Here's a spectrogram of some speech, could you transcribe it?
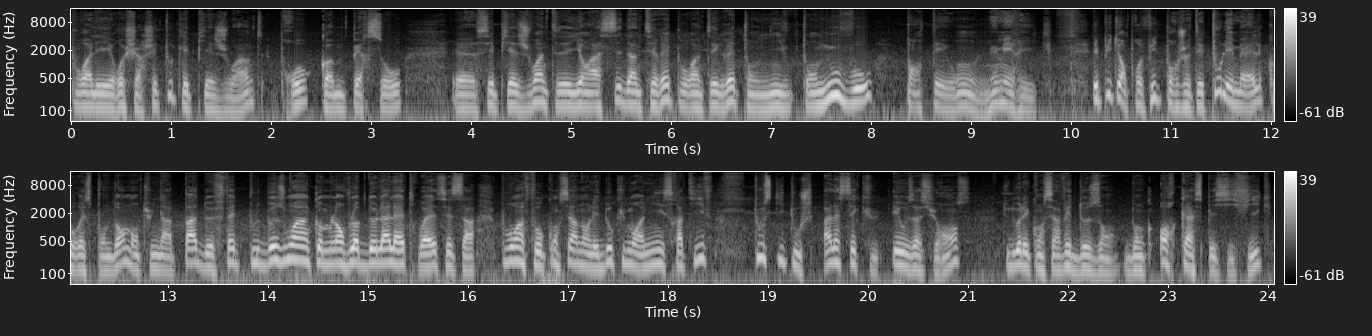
pour aller rechercher toutes les pièces jointes, pro comme perso, euh, ces pièces jointes ayant assez d'intérêt pour intégrer ton, ton nouveau panthéon numérique. Et puis tu en profites pour jeter tous les mails correspondants dont tu n'as pas de fait plus besoin, comme l'enveloppe de la lettre, ouais c'est ça. Pour info, concernant les documents administratifs, tout ce qui touche à la sécu et aux assurances, tu dois les conserver deux ans. Donc hors cas spécifique,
